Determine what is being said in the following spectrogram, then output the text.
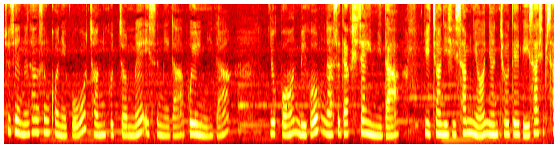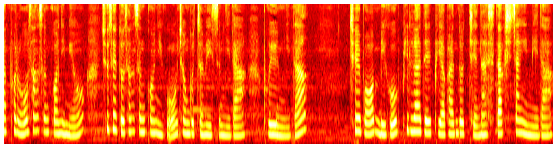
추세는 상승권이고 전 고점에 있습니다. 보유입니다. 6번 미국 나스닥 시장입니다. 2023년 연초 대비 44% 상승권이며 추세도 상승권이고 전고점에 있습니다. 보유입니다. 7번 미국 필라델피아 반도체 나스닥 시장입니다.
